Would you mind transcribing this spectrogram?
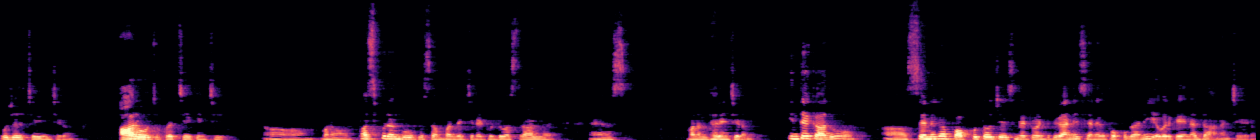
పూజలు చేయించడం. ఆ రోజు ప్రత్యేకించి మనం పసుపు రంగుకు సంబంధించినటువంటి వస్త్రాలను మనం ధరించడం. ఇంతేకాదు ఆ, శనగ పప్పుతో చేసినటువంటిది కానీ శనగపప్పు కానీ ఎవరికైనా దానం చేయడం.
